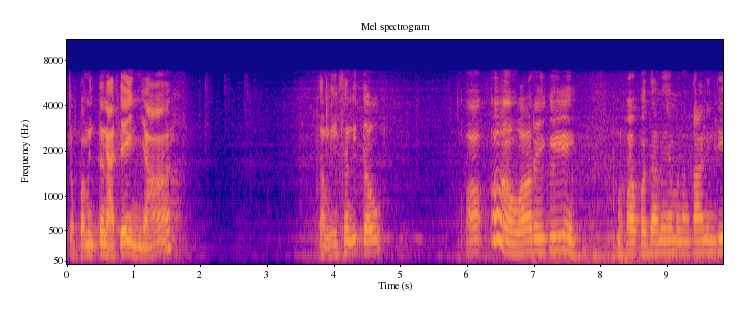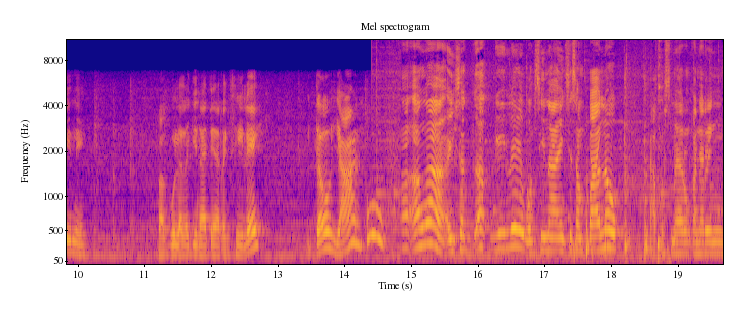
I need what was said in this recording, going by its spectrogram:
Ito paminta natin, yan. Tamisan ito. Ah, ah, wari ko eh. Mapapadami naman ng kanin din eh. Bago lalagyan natin ang sili. Ito, yan. Oh. Ah, ah nga, ay sagak, gili. Huwag sinaing sa sampalok. Tapos meron ka na rin,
